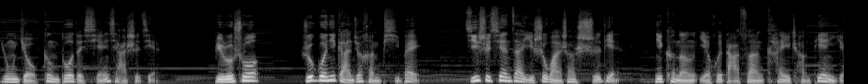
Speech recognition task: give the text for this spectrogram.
拥有更多的闲暇时间。比如说，如果你感觉很疲惫，即使现在已是晚上十点，你可能也会打算看一场电影。”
